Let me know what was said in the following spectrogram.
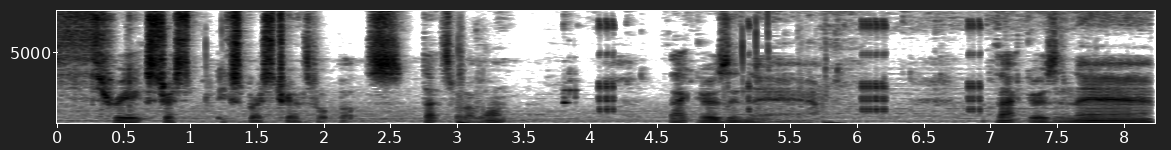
three express express transport belts. That's what I want. That goes in there. That goes in there.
